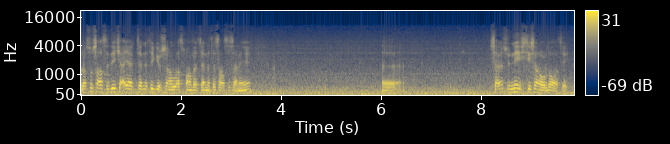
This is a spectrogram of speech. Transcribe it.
Rasul salsı deyir ki, əgər cənnətə görürsən, Allah subhanətə cənnətə salsa səni ə, sənin üçün nə istəyirsən orada olacaq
